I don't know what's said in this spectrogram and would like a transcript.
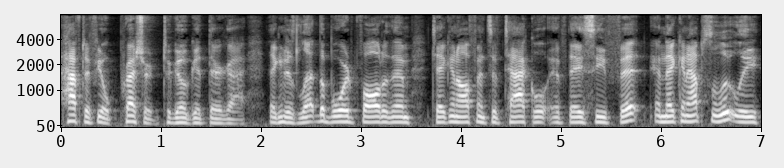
have to feel pressured to go get their guy. They can just let the board fall to them, take an offensive tackle if they see fit, and they can absolutely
